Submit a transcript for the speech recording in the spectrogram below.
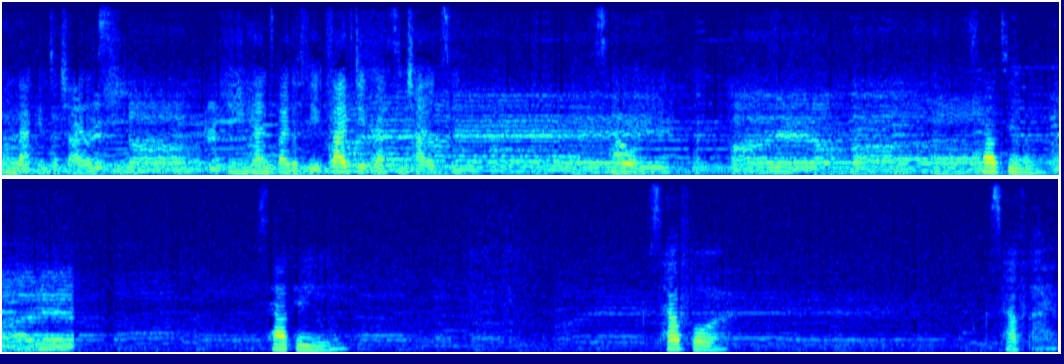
come back into child's seat. Hanging hands by the feet. Five deep breaths in child's seat. Exhale. Exhale two. Exhale three. Exhale four. Exhale five.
